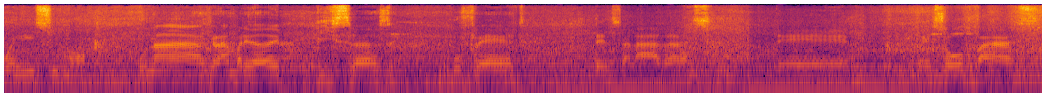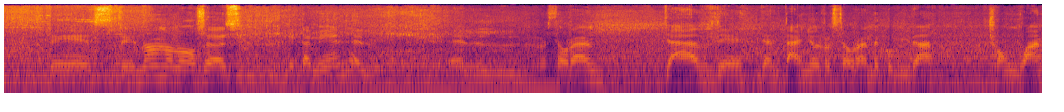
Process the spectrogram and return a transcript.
buenísimo. Una gran variedad de pizzas, buffet, de ensaladas, de, sopas, de este. No, no, no, o sea, es, también el, el restaurante ya de, de, antaño, el restaurante de comida Chongwan,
